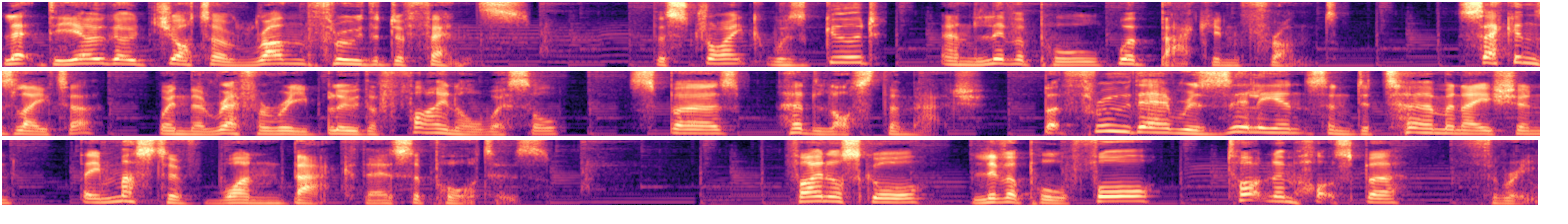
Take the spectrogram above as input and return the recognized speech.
let Diogo Jota run through the defence. The strike was good, and Liverpool were back in front. Seconds later, when the referee blew the final whistle, Spurs had lost the match. But through their resilience and determination, they must have won back their supporters. Final score Liverpool 4, Tottenham Hotspur 3.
